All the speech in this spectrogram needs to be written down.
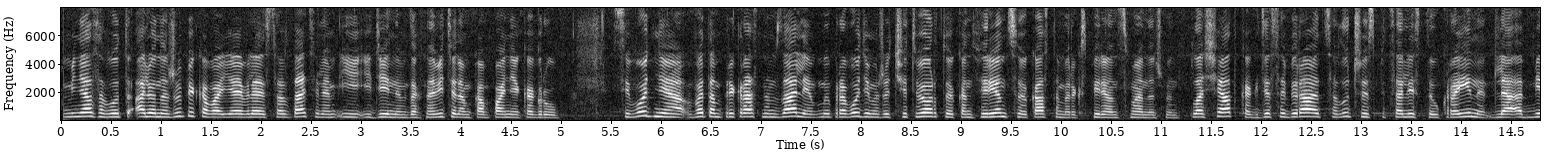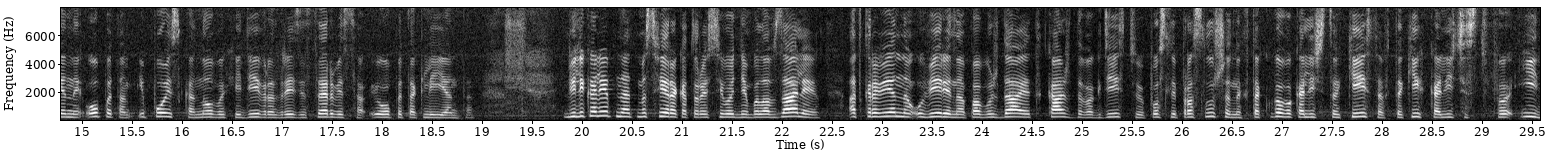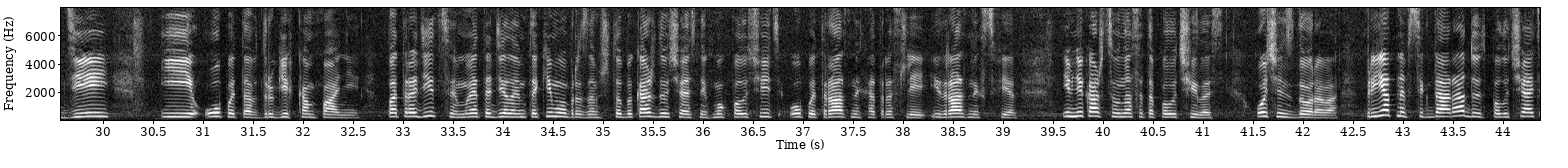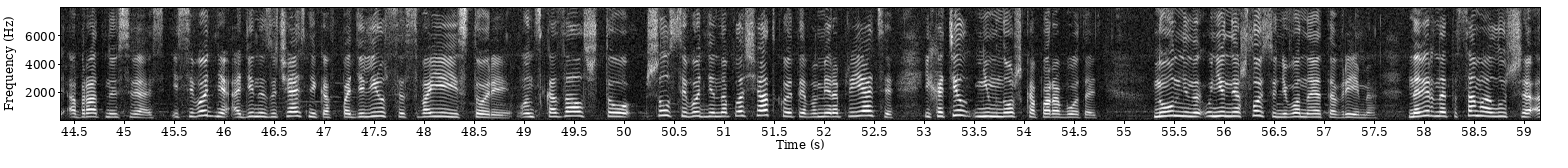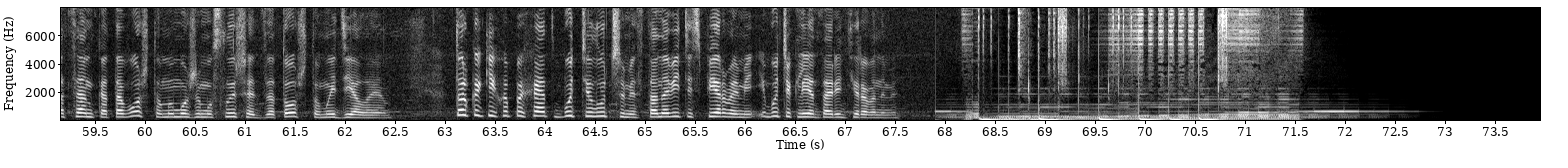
Меня зовут Алена Жупикова, я являюсь создателем и идейным вдохновителем компании «Экогрупп». Сегодня в этом прекрасном зале мы проводим уже четвертую конференцию Customer Experience Management. Площадка, где собираются лучшие специалисты Украины для обмена опытом и поиска новых идей в разрезе сервиса и опыта клиента. Великолепная атмосфера, которая сегодня была в зале, откровенно уверенно побуждает каждого к действию после прослушанных такого количества кейсов, таких количеств идей и опытов других компаний. По традиции мы это делаем таким образом, чтобы каждый участник мог получить опыт разных отраслей из разных сфер. И мне кажется, у нас это получилось. Очень здорово. Приятно всегда радует получать обратную связь. И сегодня один из участников поделился своей историей. Он сказал, что шел сегодня на площадку этого мероприятия и хотел немножко поработать. Но он не, не нашлось у него на это время. Наверное, это самая лучшая оценка того, что мы можем услышать за то, что мы делаем. Только KeepHappyHead, будьте лучшими, становитесь первыми и будьте клиентоориентированными. Thank.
